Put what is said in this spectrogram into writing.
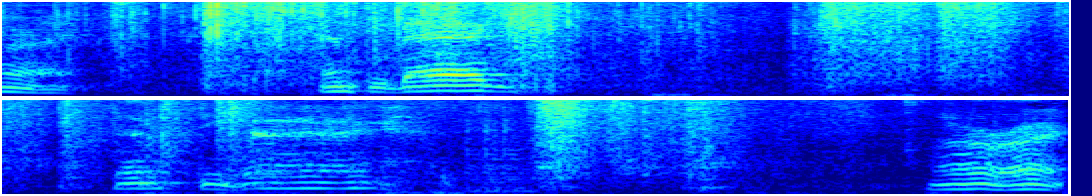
All right. Empty bag. Empty bag. All right.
